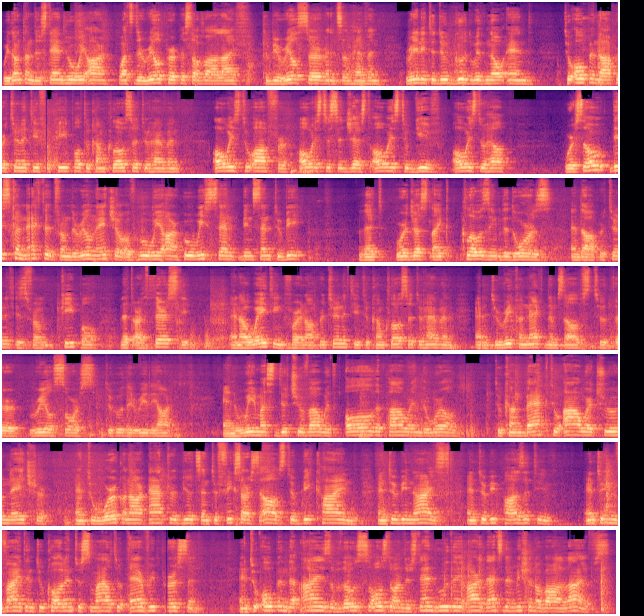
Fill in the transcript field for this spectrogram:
we don't understand who we are, what's the real purpose of our life, to be real servants of heaven, really to do good with no end, to open the opportunity for people to come closer to heaven always to offer, always to suggest, always to give, always to help. We're so disconnected from the real nature of who we are, who we sent, been sent to be, that we're just like closing the doors and the opportunities from people that are thirsty and are waiting for an opportunity to come closer to heaven and to reconnect themselves to their real source, to who they really are. And we must do tshuva with all the power in the world to come back to our true nature and to work on our attributes and to fix ourselves to be kind and to be nice and to be positive and to invite and to call and to smile to every person and to open the eyes of those souls to understand who they are. That's the mission of our lives.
